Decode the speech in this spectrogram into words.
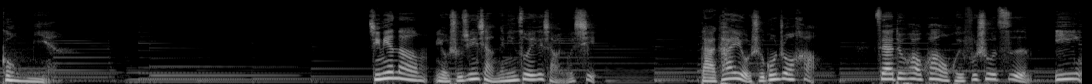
共勉。今天呢，有书君想跟您做一个小游戏，打开有书公众号。在对话框回复数字一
